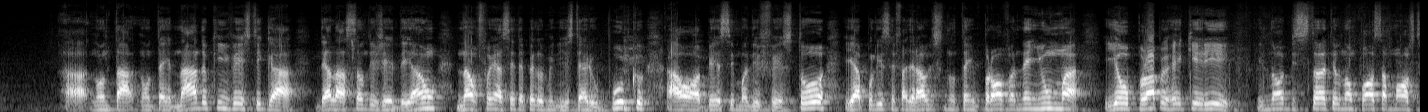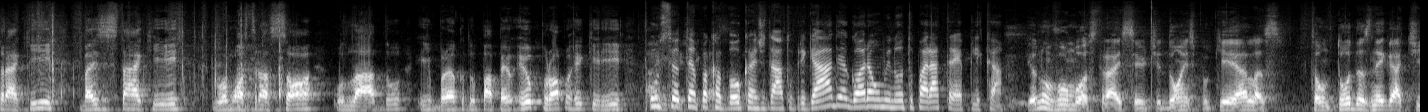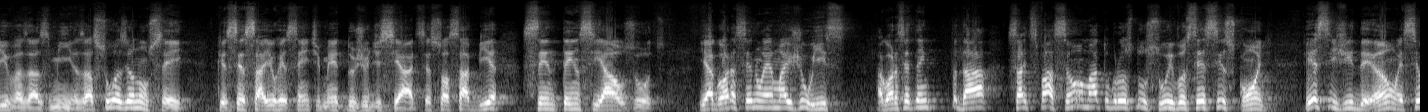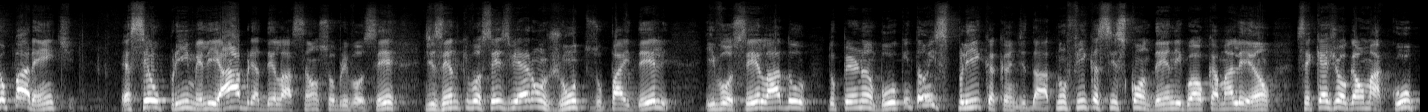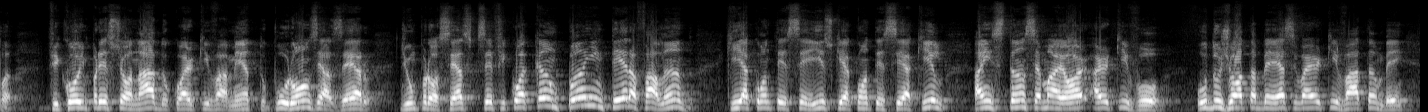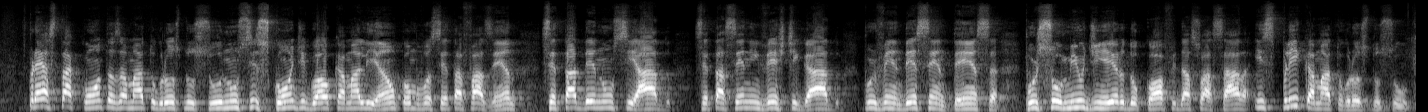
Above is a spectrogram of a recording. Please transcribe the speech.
Ah, não, tá, não tem nada o que investigar. Delação de Gedeão não foi aceita pelo Ministério Público, a OAB se manifestou e a Polícia Federal disse que não tem prova nenhuma. E eu próprio requeri. E não obstante, eu não posso mostrar aqui, mas está aqui. Vou mostrar só o lado em branco do papel. Eu próprio requeri. O seu tempo acabou, candidato. Obrigado. E agora um minuto para a tréplica. Eu não vou mostrar as certidões, porque elas são todas negativas, as minhas. As suas eu não sei. Porque você saiu recentemente do judiciário, você só sabia sentenciar os outros. E agora você não é mais juiz. Agora você tem que dar satisfação a Mato Grosso do Sul e você se esconde. Esse Gideão é seu parente, é seu primo. Ele abre a delação sobre você, dizendo que vocês vieram juntos, o pai dele e você lá do, do Pernambuco. Então explica, candidato. Não fica se escondendo igual camaleão. Você quer jogar uma culpa ficou impressionado com o arquivamento por 11 a 0 de um processo que você ficou a campanha inteira falando que ia acontecer isso, que ia acontecer aquilo, a instância maior arquivou. O do JBS vai arquivar também. Presta contas a Mato Grosso do Sul, não se esconde igual camaleão como você está fazendo. Você está denunciado, você está sendo investigado por vender sentença, por sumir o dinheiro do cofre da sua sala. Explica Mato Grosso do Sul.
